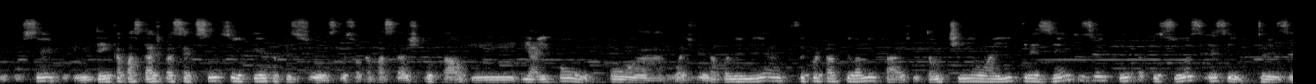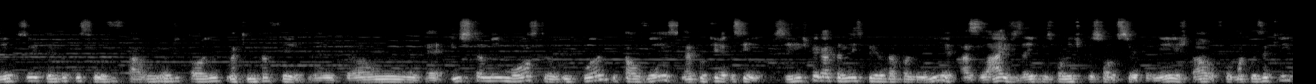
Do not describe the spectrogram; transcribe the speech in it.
o concerto, ele tem capacidade para 780 pessoas da sua capacidade total e, e aí com, com a, o advento da pandemia foi cortado pela metade. Então tinham aí 380 pessoas e assim, 380 pessoas estavam no auditório na quinta-feira, né? Então é, isso também mostra o quanto talvez, né? Porque assim, se a gente pegar também esse período da pandemia, as lives aí, principalmente o pessoal do sertanejo e tal, foi uma coisa que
